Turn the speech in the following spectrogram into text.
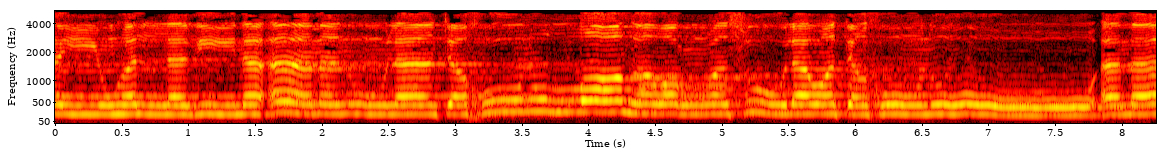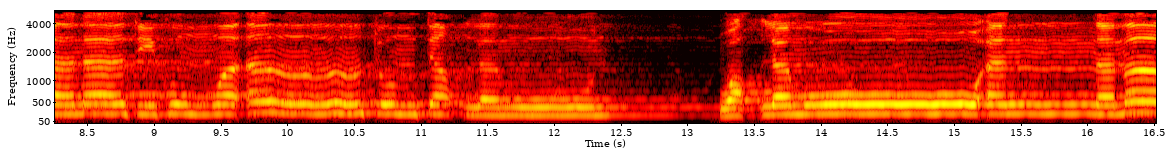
أيها الذين آمنوا لا تخونوا الله والرسول وتخونوا أماناتكم وأنتم تعلمون واعلموا أنما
